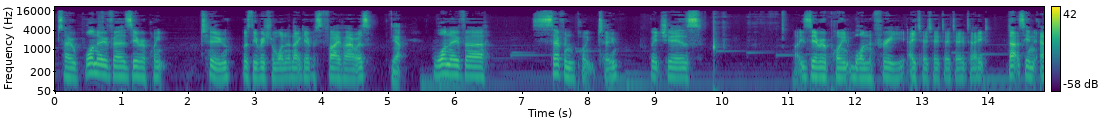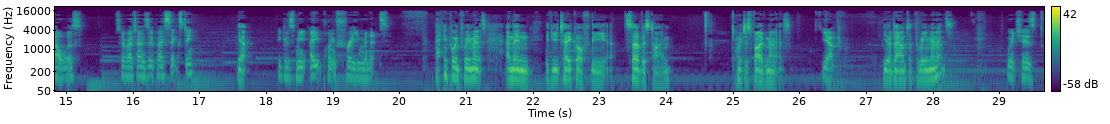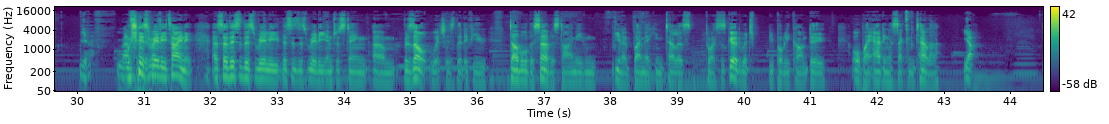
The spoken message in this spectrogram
So 1 over 0.2 was the original one, and that gave us 5 hours. Yeah. 1 over 7.2, which is like 0.138888888. That's in hours. So if I times it by 60, Yeah. it gives me 8.3 minutes. 8.3 minutes. And then if you take off the service time, which is 5 minutes, Yep. you're down to 3 minutes, Which is, yeah. which massively is really tiny. Uh, so this is this really this is this really interesting um, result, which is that if you double the service time, even you know by making tellers twice as good, which you probably can't do, or by adding a second teller. Yep.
